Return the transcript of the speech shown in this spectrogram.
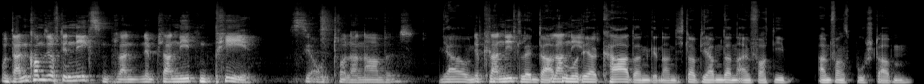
Und dann kommen sie auf den nächsten Planeten, den Planeten P. Das ist ja auch ein toller Name ist. ja, und der Planet- Glendato Planet. wurde ja K dann genannt. Ich glaube, die haben dann einfach die Anfangsbuchstaben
